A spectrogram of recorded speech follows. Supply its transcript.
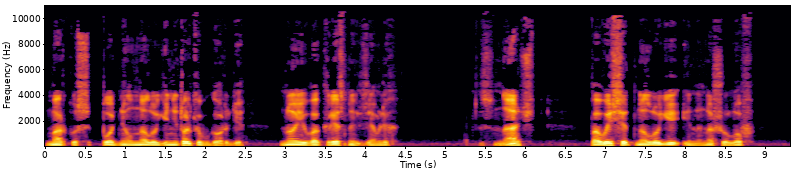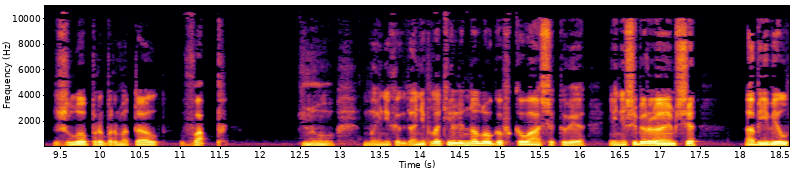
Маркус поднял налоги не только в городе, но и в окрестных землях. Значит, повысит налоги и на наш улов. Зло пробормотал ВАП. Ну, мы никогда не платили налогов Квасикове и не собираемся, объявил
